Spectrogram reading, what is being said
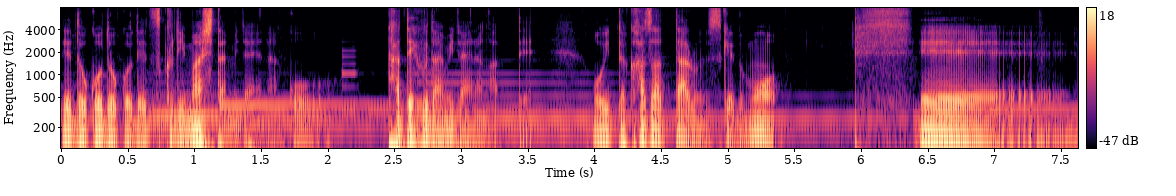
で、どこどこで作りましたみたいな、こう、縦札みたいなのがあって、置いて飾ってあるんですけども、えー、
